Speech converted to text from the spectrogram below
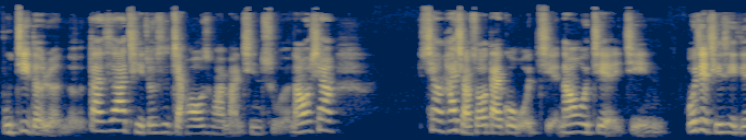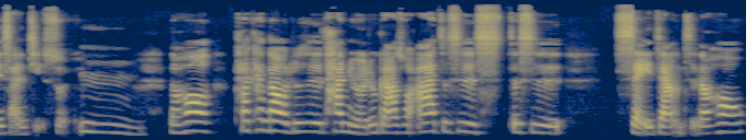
不记得人了，但是他其实就是讲话为什么还蛮清楚的。然后像像他小时候带过我姐，然后我姐已经，我姐其实已经三十几岁，嗯。然后他看到就是他女儿就跟他说啊，这是这是谁这样子？然后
